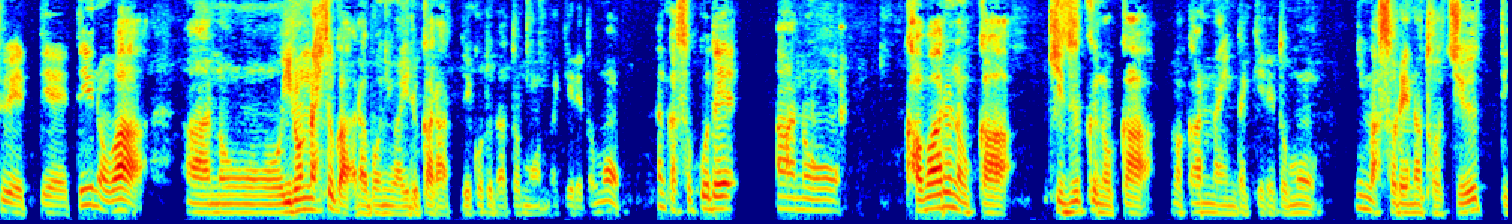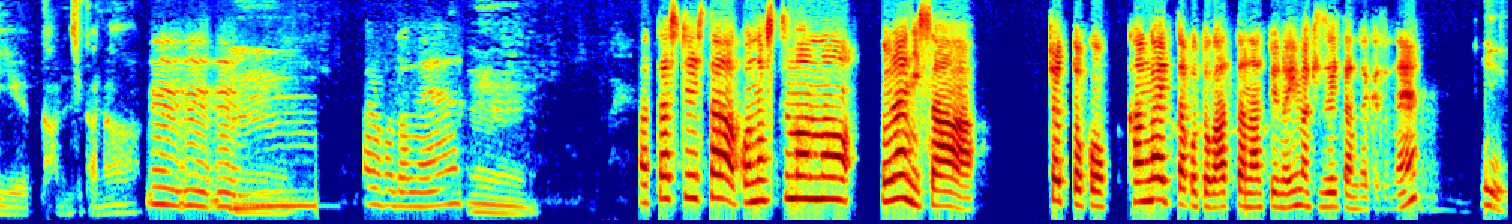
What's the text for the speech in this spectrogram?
増えてっていうのはあのいろんな人がラボにはいるからっていうことだと思うんだけれどもなんかそこであの変わるのか気づくのかわかんないんだけれども今それの途中っていう感じかな。うんうんう。うんんなるほどね。うん私さ、この質問の裏にさ、ちょっとこう考えてたことがあったなっていうのを今気づいたんだけどね。お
